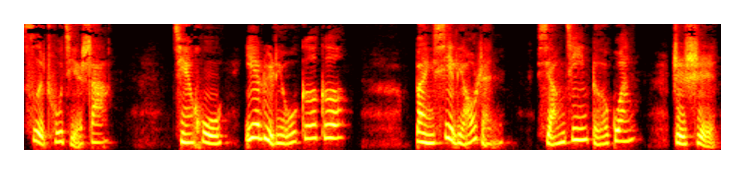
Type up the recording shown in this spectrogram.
四出劫杀，千户耶律刘哥哥，本系辽人，降金得官，只是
